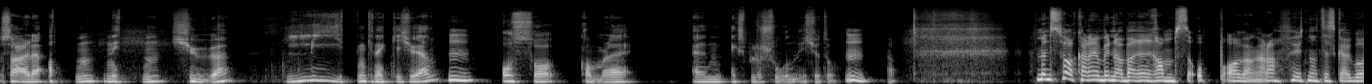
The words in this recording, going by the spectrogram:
Så er det 18, 19, 20 Liten knekk i 21 Og så kommer det en eksplosjon i 22 ja. Men så kan jeg jo begynne å bare ramse opp årganger, da, uten at jeg skal gå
